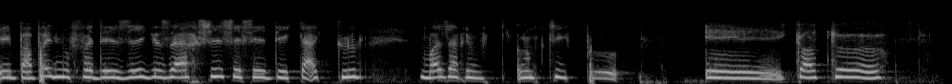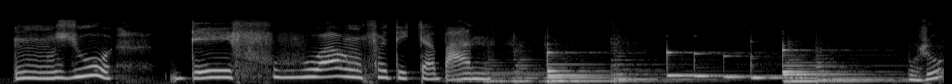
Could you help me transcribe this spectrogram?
et papa, il nous fait des exercices et c'est des calculs. Moi, j'arrive un petit peu. Et quand euh, on joue, des fois, on fait des cabanes. Bonjour,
